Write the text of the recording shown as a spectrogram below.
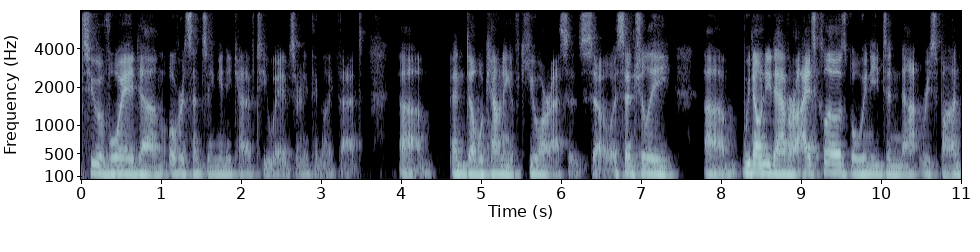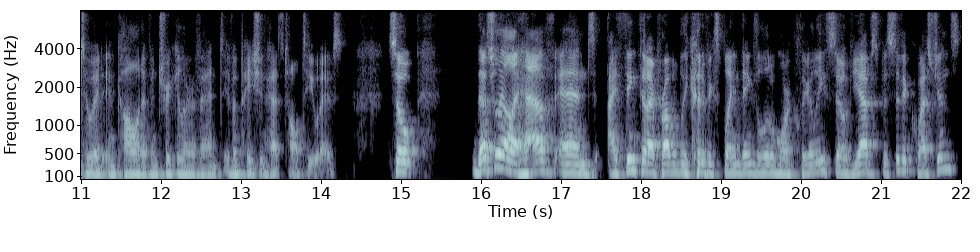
to avoid um, oversensing any kind of T waves or anything like that, um, and double counting of QRSs. So essentially, um, we don't need to have our eyes closed, but we need to not respond to it and call it a ventricular event if a patient has tall T waves. So that's really all I have. And I think that I probably could have explained things a little more clearly. So if you have specific questions,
